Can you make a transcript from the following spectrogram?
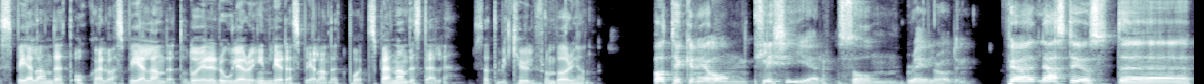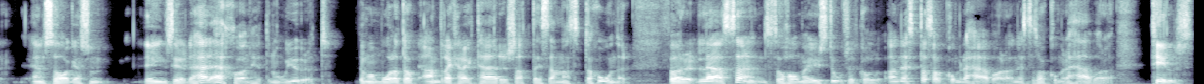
spelandet och själva spelandet. Och då är det roligare att inleda spelandet på ett spännande ställe, så att det blir kul från början. Vad tycker ni om klichéer som railroading? För jag läste just eh, en saga som jag inser, det här är skönheten och odjuret. De har målat upp andra karaktärer satta i samma situationer. För läsaren så har man ju i stort sett koll, ja, nästa sak kommer det här vara, nästa sak kommer det här vara. Tills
